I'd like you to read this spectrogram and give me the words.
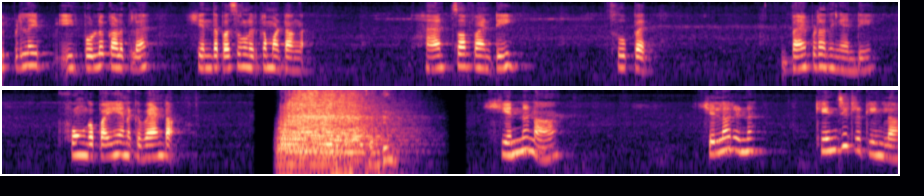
இப்படிலாம் இப் இப்போ உள்ள காலத்தில் எந்த பசங்களும் இருக்க மாட்டாங்க. Hats off aunty. சூப்பர் பயப்படாதீங்க ஆண்டி. உங்கள் பையன் எனக்கு வேண்டாம். என்னண்ணா? எல்லாரும் என்ன கெஞ்சிட்டு இருக்கீங்களா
